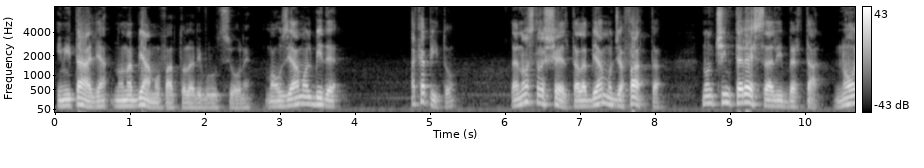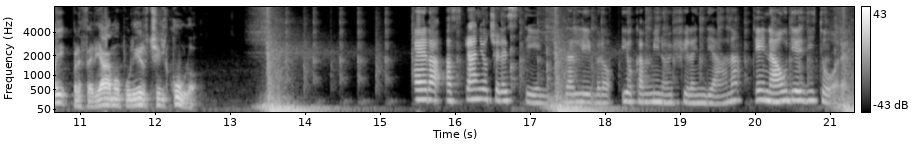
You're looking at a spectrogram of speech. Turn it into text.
In Italia non abbiamo fatto la rivoluzione, ma usiamo il bidet. Ha capito? La nostra scelta l'abbiamo già fatta. Non ci interessa la libertà, noi preferiamo pulirci il culo. Era Ascanio Celestini dal libro Io cammino in fila indiana e in audio editore.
